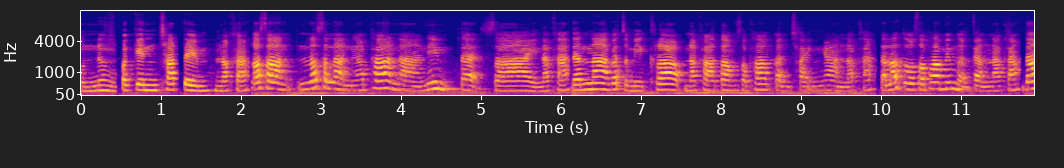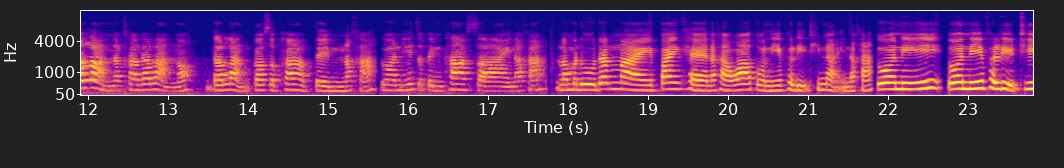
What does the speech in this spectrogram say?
501 ประเกันชัดเต็มนะคะ ลักษณะลักษณะเนื้อผ้าหนานิ่มแต่ทรายนะคะ ด้านหน้าก็จะมีคราบนะคะ ตามสภาพการใช้งานนะคะ แต่ละตัวสภาพไม่เหมือนกันนะคะ ด้านหลังนะคะ ด้านหลังเนาะ ด้านหลังก็สภาพเต็มนะคะ ตัวนี้จะเป็นผ้าทรายนะคะ เรามาดูด้านในป้ายแคร์นะคะ ว่าตัวนี้ผลิตที่ไหนนะคะ ตัวนี้ตัวนี้ผลิตที่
